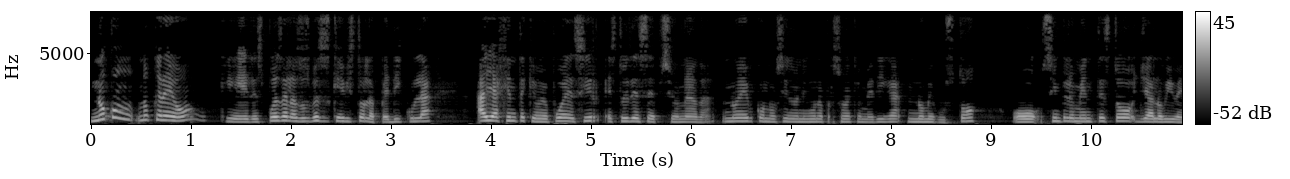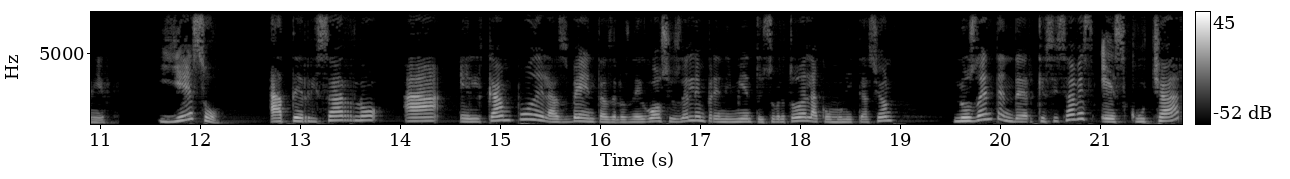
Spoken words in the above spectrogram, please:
No, no creo que después de las dos veces que he visto la película haya gente que me puede decir estoy decepcionada, no he conocido a ninguna persona que me diga no me gustó o simplemente esto ya lo vi venir. Y eso, aterrizarlo a el campo de las ventas, de los negocios, del emprendimiento y sobre todo de la comunicación, nos da a entender que si sabes escuchar,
